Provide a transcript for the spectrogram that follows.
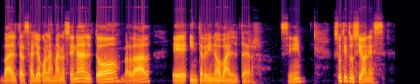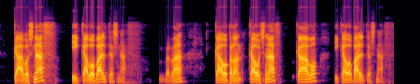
Walter salió con las manos en alto, ¿verdad? Eh, intervino Walter, ¿sí? Sustituciones, Cabo Schnaff y Cabo Walter Schnaff, ¿verdad? Cabo, perdón, Cabo Schnaff, Cabo y Cabo Walter Schnaff.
